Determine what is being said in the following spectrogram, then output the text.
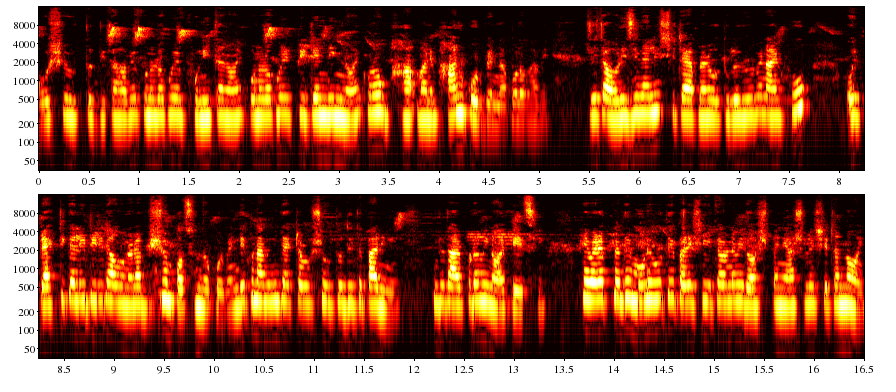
অবশ্যই উত্তর দিতে হবে। কোনো রকমের ভনিতা নয়, কোনো রকমের প্রিটেন্ডিং নয়, কোনো মানে ভান করবেন না কোনোভাবে। যেটা অরিজিনালি সেটা আপনারা তুলে ধরবেন আই হোপ ওই প্র্যাকটিক্যালিটিটা ওনারা ভীষণ পছন্দ করবেন। দেখুন, আমি কিন্তু একটা প্রশ্ন উত্তর দিতে পারিনি, কিন্তু তারপরে আমি নয় পেয়েছি। এবার আপনাদের মনে হতেই পারে সেই কারণে আমি দশ পাইনি, আসলে সেটা নয়।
